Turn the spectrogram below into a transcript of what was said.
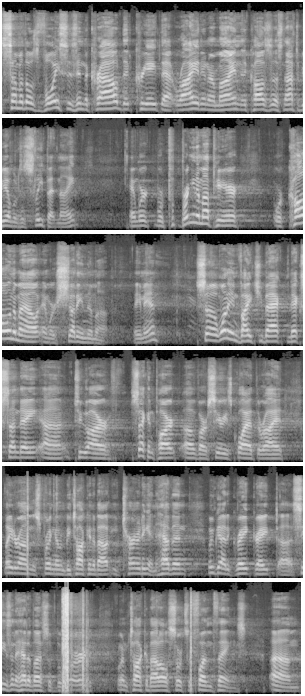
some of those voices in the crowd that create that riot in our mind that causes us not to be able to sleep at night, and we're, we're bringing them up here, we're calling them out, and we're shutting them up. Amen? So I want to invite you back next Sunday uh, to our second part of our series, Quiet the Riot. Later on in the spring, I'm going to be talking about eternity and heaven. We've got a great, great uh, season ahead of us of the Word. We're going to talk about all sorts of fun things. Um,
